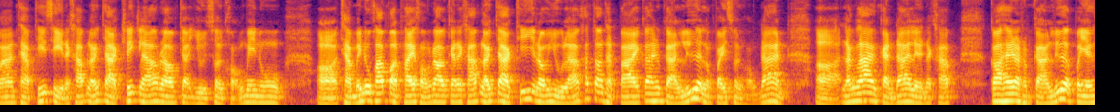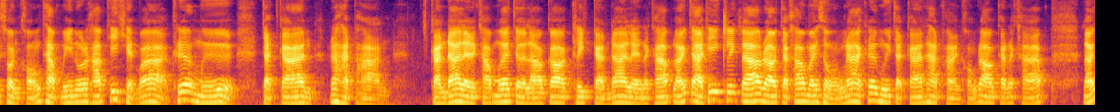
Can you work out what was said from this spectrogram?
มาณแถบทีสี่ 4 นะครับ หลังจากคลิกแล้วเราจะอยู่ส่วนของเมนูแถบเมนูความปลอดภัยของเรากันนะครับ หลังจากที่เราอยู่แล้วขั้นตอนถัดไปก็ให้ทำการเลื่อนลงไปส่วนของด้านล่างๆกันได้เลยนะครับ ก็ให้เราทำการเลือกไปยังส่วนของแถบเมนูนะครับ ที่เขียนว่าเครื่องมือจัดการรหัสผ่าน กันได้เลยนะครับ เมื่อเจอแล้วก็คลิกกันได้เลยนะครับ หลังจากที่คลิกแล้วเราจะเข้ามาส่วนของหน้าเครื่องมือจัดการรหัสผ่านของเรากันนะครับ หลัง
